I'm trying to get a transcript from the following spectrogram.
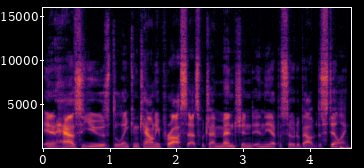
and it has to use the Lincoln County process, which I mentioned in the episode about distilling.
